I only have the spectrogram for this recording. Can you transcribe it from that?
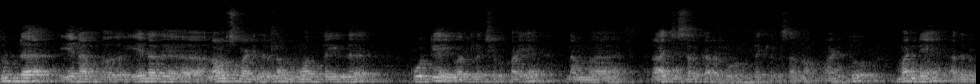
ದುಡ್ಡು ಏನ ಏನದು ಅನೌನ್ಸ್ ಮಾಡಿದ್ರಲ್ಲ, ಮೂವತ್ತೈದು ಕೋಟಿ ಐವತ್ತು ಲಕ್ಷ ರೂಪಾಯಿ ನಮ್ಮ ರಾಜ್ಯ ಸರ್ಕಾರ ಕೊಡುವಂಥ ಕೆಲಸ ನಾವು ಮಾಡಿದ್ದು. ಮೊನ್ನೆ ಅದನ್ನು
